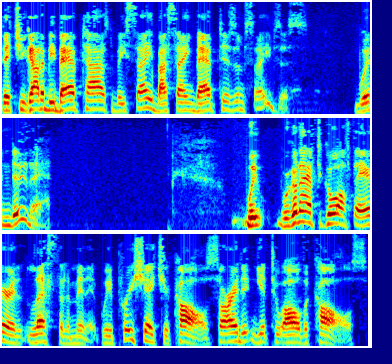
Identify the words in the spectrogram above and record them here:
that you got to be baptized to be saved by saying baptism saves us? Wouldn't do that. We, we're going to have to go off the air in less than a minute. We appreciate your calls. Sorry I didn't get to all the calls.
